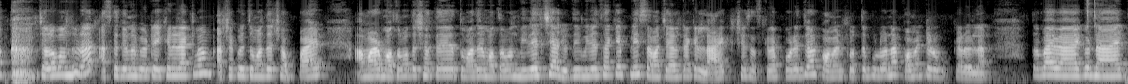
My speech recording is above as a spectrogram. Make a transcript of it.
চলো বন্ধুরা, আজকের জন্য ভিডিওটা এখানে রাখলাম। আশা করি তোমাদের সবাই আমার মতামতের সাথে তোমাদের মতামত মিলেছে। আর যদি মিলে থাকে প্লিজ আমার চ্যানেলটাকে লাইক শেয়ার সাবস্ক্রাইব করে দিও। আর কমেন্ট করতে ভুলো না কমেন্টের উপকার রইলাম তো বাই বাই গুড নাইট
